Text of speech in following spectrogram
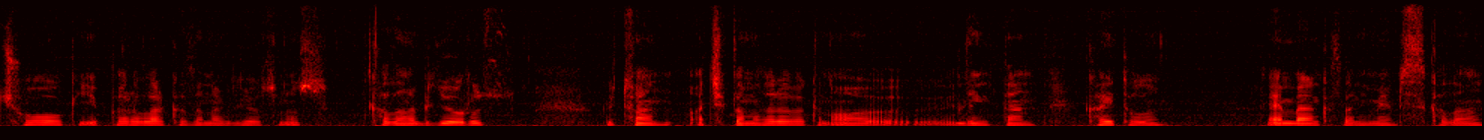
çok iyi paralar kazanabiliyorsunuz. Kazanabiliyoruz. Lütfen açıklamalara bakın o linkten kayıt olun. Hem ben kazanayım hem siz kazanın.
